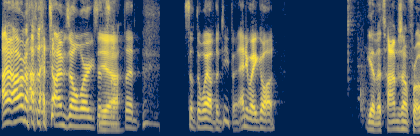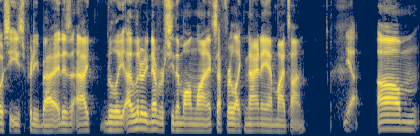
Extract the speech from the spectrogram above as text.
I, I don't know how that time zone works. It's Yeah. something something way off the deep end. Anyway, go on. Yeah, the time zone for OCE is pretty bad. It isn't. I really, I literally never see them online except for like 9 a.m. my time. Yeah. Um,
